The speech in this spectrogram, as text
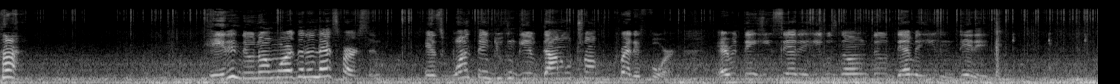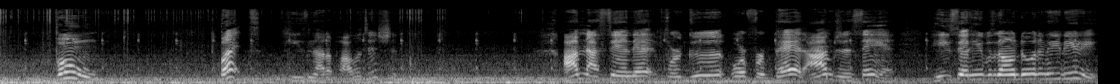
huh, he didn't do no more than the next person. It's one thing you can give Donald Trump credit for. Everything he said that he was going to do, damn it, he did it. Boom. But he's not a politician. I'm not saying that for good or for bad. I'm just saying he said he was to do it and he did it.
